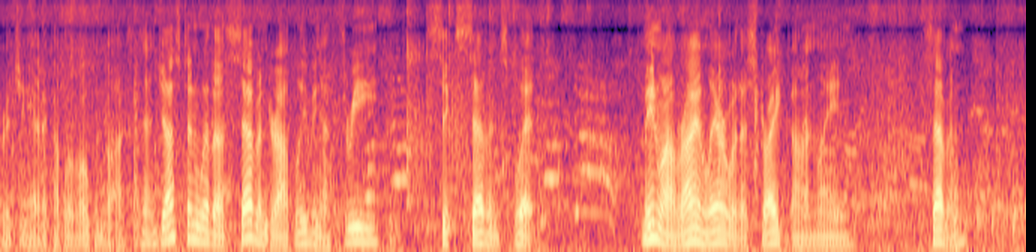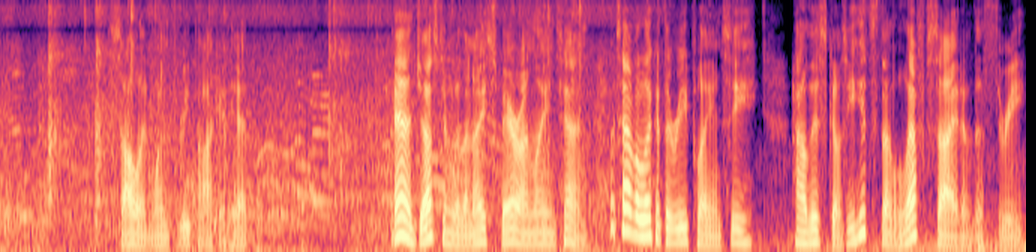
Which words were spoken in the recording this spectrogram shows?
Richie had a couple of open boxes. And Justin with a 7 drop, leaving a 3-6-7 split. Meanwhile, Ryan Lehr with a strike on lane 7. Solid 1-3 pocket hit. And Justin with a nice spare on lane 10. Let's have a look at the replay and see how this goes. He hits the left side of the 3,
